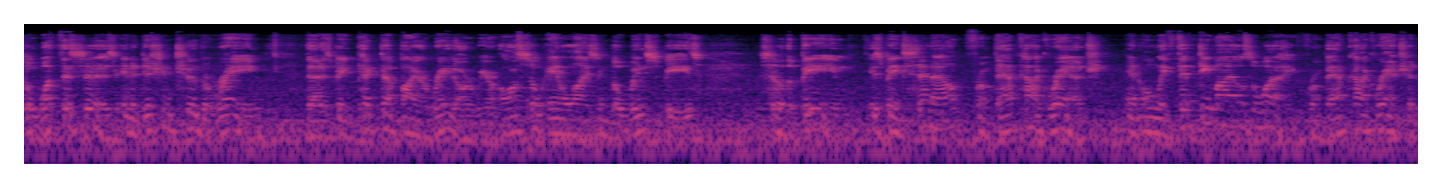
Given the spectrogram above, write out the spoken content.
So what this is, in addition to the rain that is being picked up by our radar, we are also analyzing the wind speeds. So the beam is being sent out from Babcock Ranch and only 50 miles away from Babcock Ranch and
